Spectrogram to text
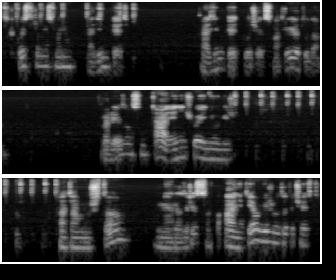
С какой стороны я смотрю? 1,5. 1.5 получается. Смотрю я туда. Прорезался. А, я ничего и не увижу. Потому что у меня разрез совпал. А, нет, я увижу вот эту часть.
